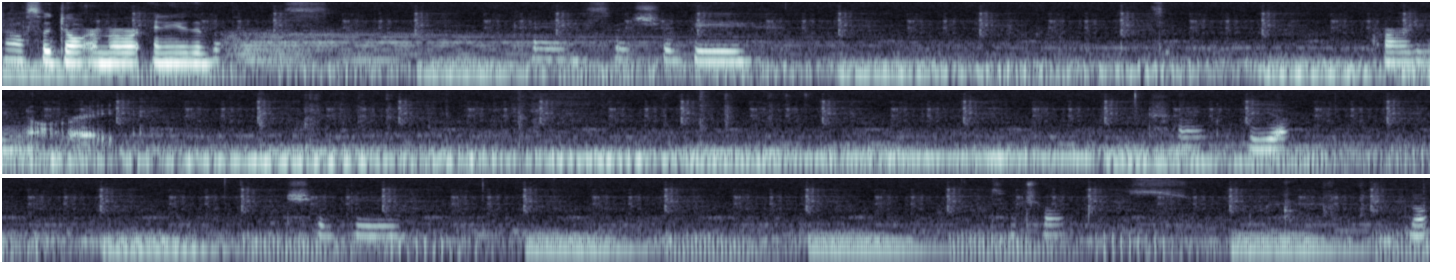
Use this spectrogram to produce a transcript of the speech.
I also don't remember any of the buttons. Okay, so it should be. It's already not right. Yep. Not.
